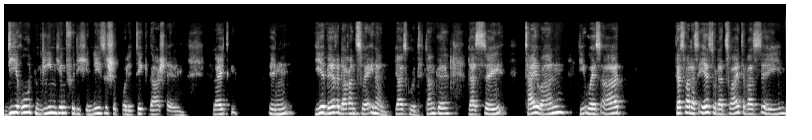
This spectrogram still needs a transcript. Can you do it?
die roten Linien für die chinesische Politik darstellen. Vielleicht in, hier wäre daran zu erinnern, ja ist gut, danke, dass äh, Taiwan die USA das war das Erste oder Zweite, was, äh,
